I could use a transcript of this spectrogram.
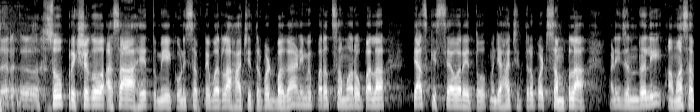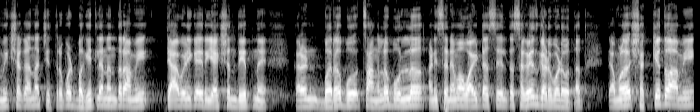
तर सो प्रेक्षक हो, असा आहे तुम्ही एकोणीस सप्टेंबरला हा चित्रपट बघा आणि मी परत समारोपाला त्याच किस्स्यावर येतो. म्हणजे हा चित्रपट संपला आणि जनरली आम्हा समीक्षकांना चित्रपट बघितल्यानंतर आम्ही त्यावेळी काही रिॲक्शन देत नाही. कारण बरं बो चांगलं बोललं आणि सिनेमा वाईट असेल तर सगळेच गडबड होतात. त्यामुळं शक्यतो आम्ही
